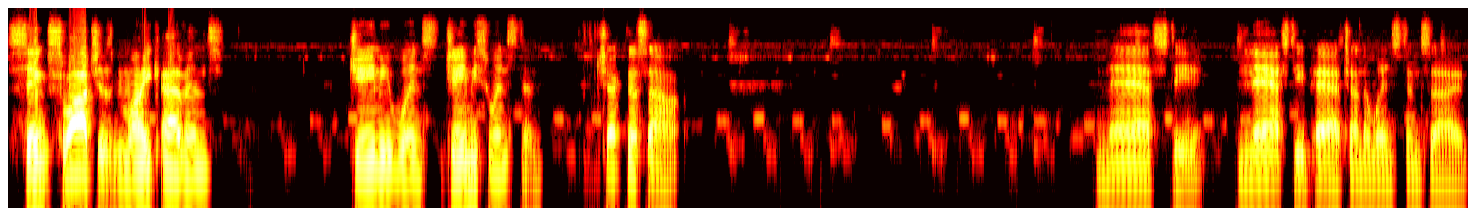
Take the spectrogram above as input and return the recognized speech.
Sync swatches. Mike Evans. Jamie Winst Jameis Winston. Check this out. Nasty. Nasty patch on the Winston side.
